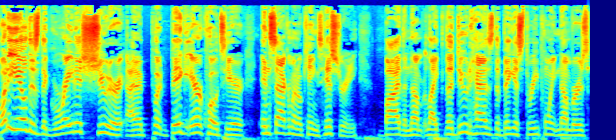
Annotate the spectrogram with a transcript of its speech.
Buddy Hield is the greatest shooter. I put big air quotes here in Sacramento Kings history by the number. Like the dude has the biggest three point numbers.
